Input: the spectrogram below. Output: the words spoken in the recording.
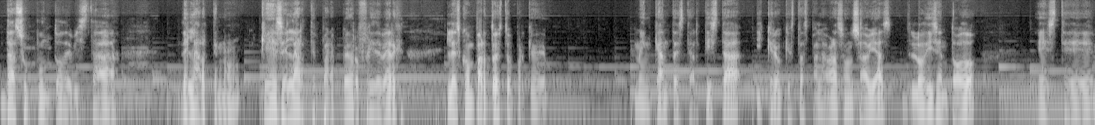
da su punto de vista del arte, ¿no? ¿Qué es el arte para Pedro Friedeberg? Les comparto esto porque me encanta este artista y creo que estas palabras son sabias, lo dicen todo. Este,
